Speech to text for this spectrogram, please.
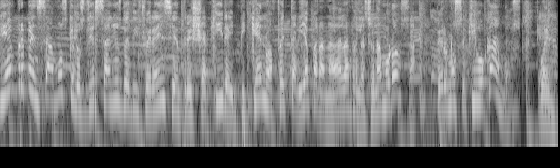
Siempre pensamos que los 10 años de diferencia entre Shakira y Piqué no afectaría para nada la relación amorosa, pero nos equivocamos. Bueno,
